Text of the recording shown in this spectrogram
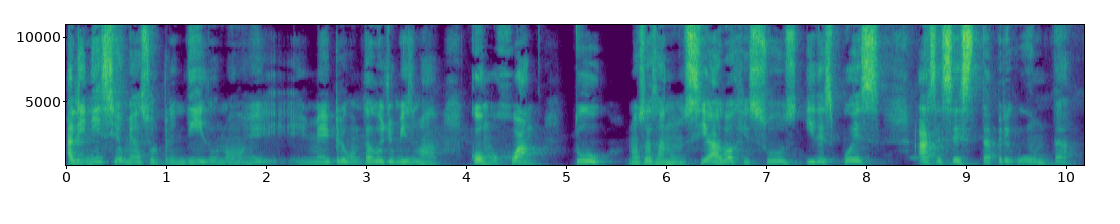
Al inicio me ha sorprendido, ¿no? Eh, me he preguntado yo misma, ¿cómo Juan? Tú nos has anunciado a Jesús y después haces esta pregunta.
